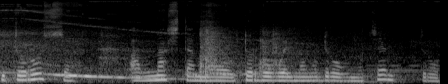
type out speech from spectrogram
Піторосо, а в нас там е, в торговельному другому центру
